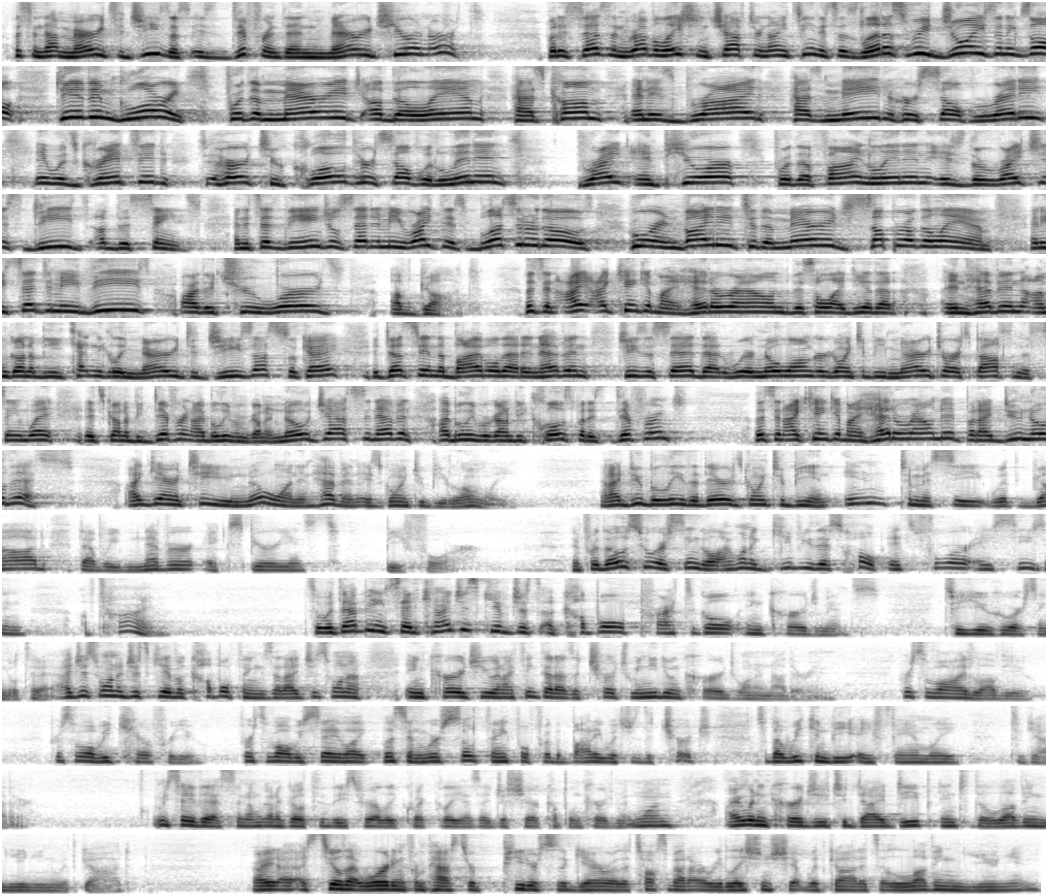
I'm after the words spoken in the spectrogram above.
Listen, that married to Jesus is different than marriage here on earth. But it says in Revelation chapter 19, it says, Let us rejoice and exult, give him glory, for the marriage of the Lamb has come, and his bride has made herself ready. It was granted to her to clothe herself with linen bright and pure, for the fine linen is the righteous deeds of the saints. And it says, The angel said to me, Write this, blessed are those who are invited to the marriage supper of the Lamb. And he said to me, These are the true words of God. Listen, I, I can't get my head around this whole idea that in heaven I'm going to be technically married to Jesus, okay? It does say in the Bible that in heaven, Jesus said that we're no longer going to be married to our spouse in the same way. It's going to be different. I believe I'm going to know Jess in heaven. I believe we're going to be close, but it's different. Listen, I can't get my head around it, but I do know this. I guarantee you, no one in heaven is going to be lonely. And I do believe that there is going to be an intimacy with God that we've never experienced before. And for those who are single, I want to give you this hope. It's for a season of time. So, with that being said, can I just give just a couple practical encouragements to you who are single today? I just want to just give a couple things that I just want to encourage you, and I think that as a church, we need to encourage one another in. First of all, I love you. First of all, we care for you. First of all, we say, like, listen, we're so thankful for the body, which is the church, so that we can be a family together. Let me say this, and I'm going to go through these fairly quickly as I just share a couple encouragement. One, I would encourage you to dive deep into the loving union with God. Right? I steal that wording from Pastor Peter Scazzero that talks about our relationship with God. It's a loving union.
